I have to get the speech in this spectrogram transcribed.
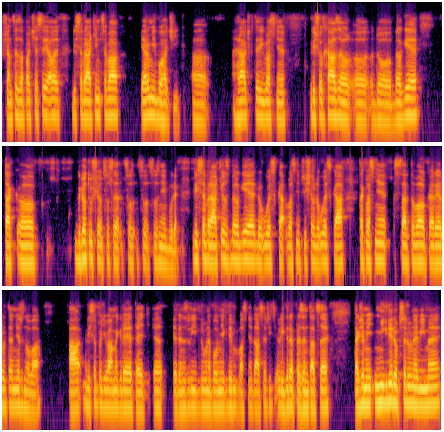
šance za pačesy, ale když se vrátím třeba Jaromír Bohačík, uh, hráč, který vlastně, když odcházel uh, do Belgie, tak uh, kdo tušil, co, se, co, co, co z něj bude. Když se vrátil z Belgie do USK, vlastně přišel do USK, tak vlastně startoval kariéru téměř znova a když se podíváme, kde je teď, je jeden z lídrů, nebo někdy vlastně dá se říct lídr reprezentace, takže my nikdy dopředu nevíme, eh,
